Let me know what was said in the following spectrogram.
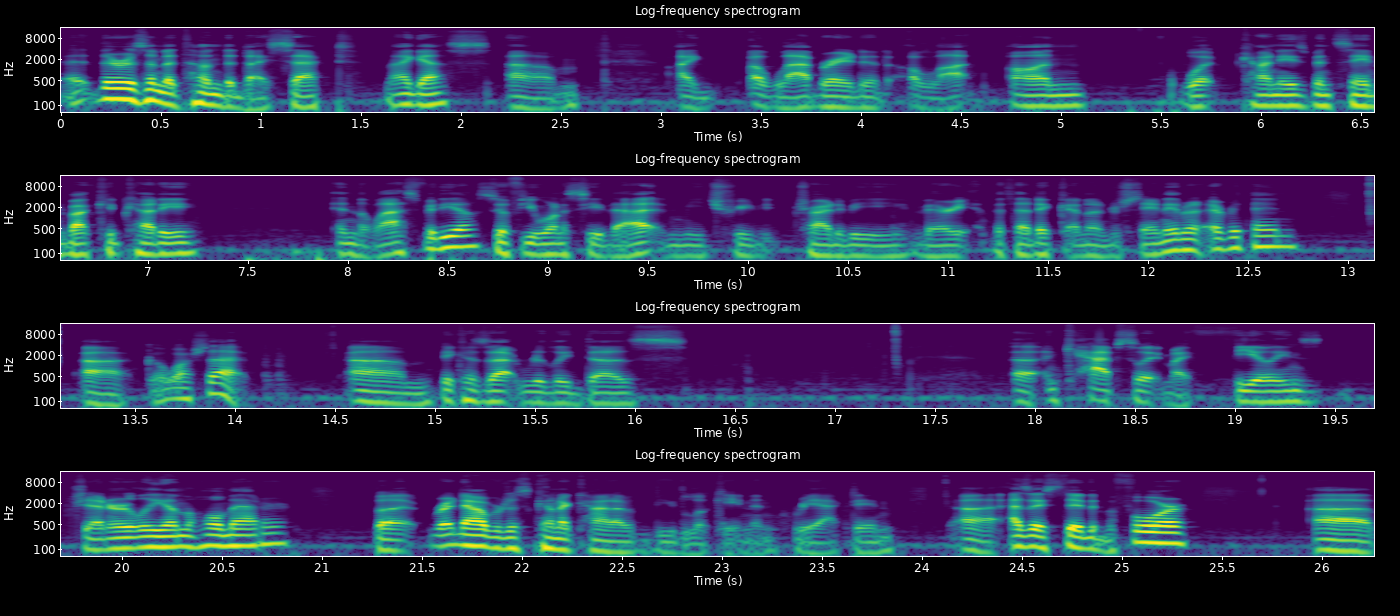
uh, there isn't a ton to dissect, I guess. Um, I elaborated a lot on what Kanye's been saying about Kid Cudi in the last video. So if you want to see that and me treat, try to be very empathetic and understanding about everything, uh, go watch that um, because that really does uh, encapsulate my feelings generally on the whole matter. But right now, we're just going to kind of be looking and reacting. Uh, as I stated before, uh,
